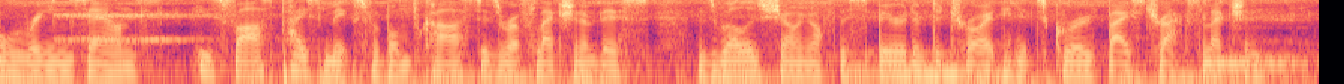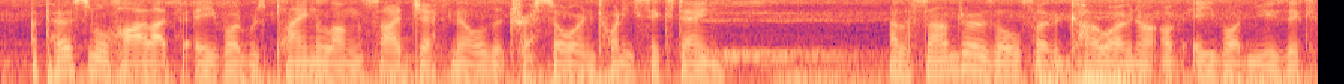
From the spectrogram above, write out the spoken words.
or ringing sounds. His fast paced mix for Bumpcast is a reflection of this, as well as showing off the spirit of Detroit in its groove based track selection. A personal highlight for Evod was playing alongside Jeff Mills at Tresor in 2016. Alessandro is also the co owner of Evod Music,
